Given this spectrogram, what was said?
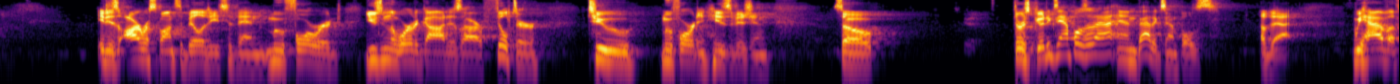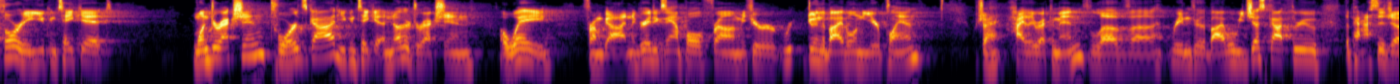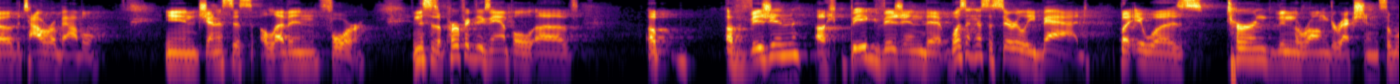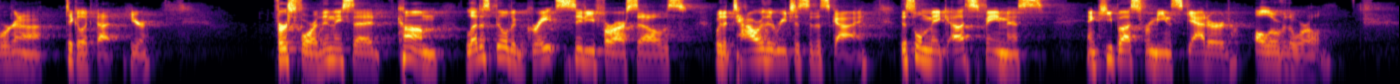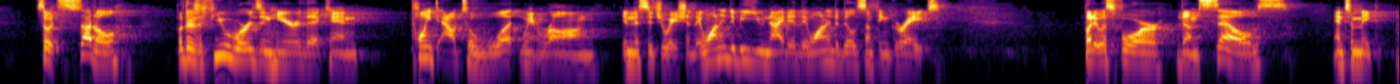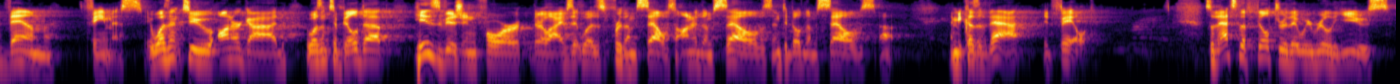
it is our responsibility to then move forward using the Word of God as our filter to move forward in His vision. So, there's good examples of that and bad examples of that. We have authority. You can take it one direction towards God, you can take it another direction away from God. And a great example from if you're doing the Bible in a year plan, which I highly recommend, love uh, reading through the Bible. We just got through the passage of the Tower of Babel in Genesis 11 4. And this is a perfect example of a, a vision, a big vision that wasn't necessarily bad, but it was turned in the wrong direction. So we're going to take a look at that here. Verse 4 Then they said, Come, let us build a great city for ourselves with a tower that reaches to the sky. This will make us famous and keep us from being scattered all over the world. So it's subtle, but there's a few words in here that can point out to what went wrong in this situation. They wanted to be united, they wanted to build something great, but it was for themselves and to make them famous. It wasn't to honor God, it wasn't to build up His vision for their lives, it was for themselves, to honor themselves and to build themselves up. And because of that, it failed. So that's the filter that we really use.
